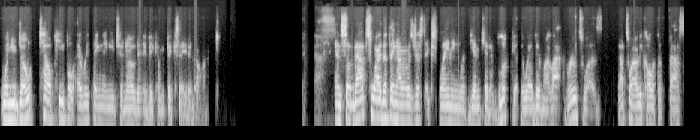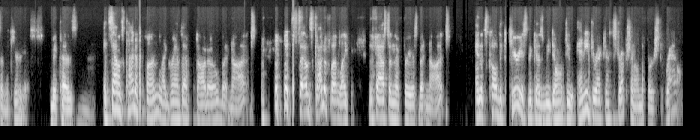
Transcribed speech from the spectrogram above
when you don't tell people everything they need to know, they become fixated on it. Yes. And so that's why the thing I was just explaining with Gimkit and Blooket, the way I did my Latin roots was that's why we call it the fast and the curious, because mm. it sounds kind of fun like Grand Theft Auto, but not. it sounds kind of fun like the fast and the furious, but not. And it's called the curious because we don't do any direct instruction on the first round.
